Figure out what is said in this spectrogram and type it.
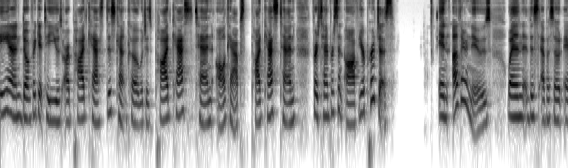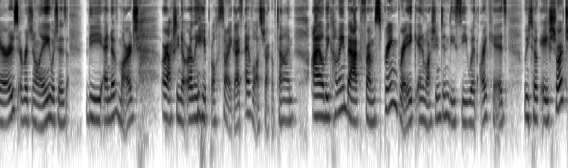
And don't forget to use our podcast discount code, which is podcast10, all caps, podcast10 for 10% off your purchase. In other news, when this episode airs originally, which is the end of March, or actually, no, early April. Sorry, guys, I've lost track of time. I'll be coming back from spring break in Washington, D.C. with our kids. We took a short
